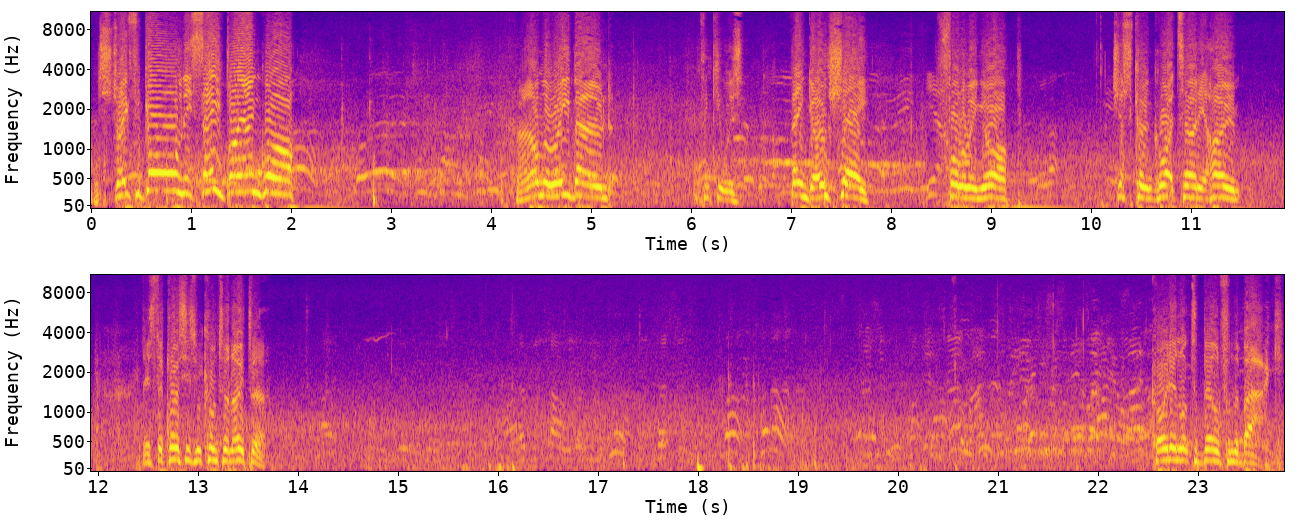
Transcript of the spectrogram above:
And straight for goal and it's saved by Angua. And on the rebound, I think it was Bengosha following up. Just couldn't quite turn it home. It's the closest we come to an opener. Croydon look to build from the back.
